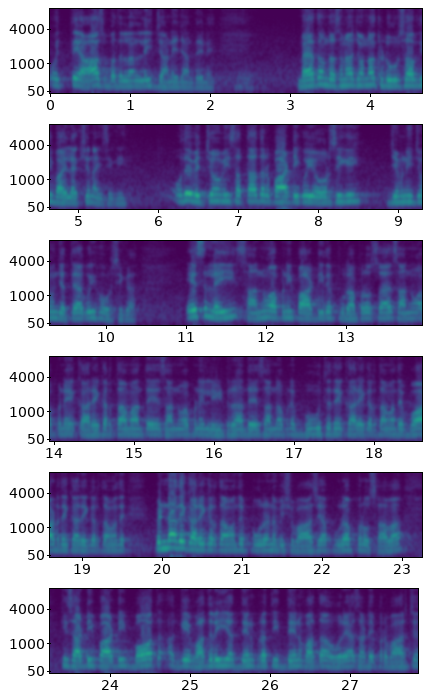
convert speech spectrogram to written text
ਉਹ ਇਤਿਹਾਸ ਬਦਲਣ ਲਈ ਜਾਣੇ ਜਾਂਦੇ ਨੇ। ਮੈਂ ਤੁਹਾਨੂੰ ਦੱਸਣਾ ਚਾਹੁੰਦਾ, ਖਡੂਰ ਸਾਹਿਬ ਦੀ ਬਾਈ ਇਲੈਕਸ਼ਨ ਆਈ ਸੀਗੀ। ਉਹਦੇ ਵਿੱਚੋਂ ਵੀ ਸੱਤਾਧਰ ਪਾਰਟੀ ਕੋਈ ਹੋਰ ਸੀਗੀ, ਜਿਮਨੀ ਚੋਂ ਜਿੱਤਿਆ ਕੋਈ ਹੋਰ ਸੀਗਾ। ਇਸ ਲਈ ਸਾਨੂੰ ਆਪਣੀ ਪਾਰਟੀ ਤੇ ਪੂਰਾ ਭਰੋਸਾ ਹੈ। ਸਾਨੂੰ ਆਪਣੇ ਕਾਰਜਕਰਤਾਵਾਂ ਤੇ, ਸਾਨੂੰ ਆਪਣੇ ਲੀਡਰਾਂ ਤੇ ਸਾਨੂੰ ਆਪਣੇ ਬੂਥ ਦੇ ਕਾਰਜਕਰਤਾਵਾਂ ਤੇ ਵਾਰਡ ਦੇ ਕਾਰਜਕਰਤਾਵਾਂ ਤੇ ਪਿੰਡਾਂ ਦੇ ਕਾਰਜਕਰਤਾਵਾਂ ਤੇ ਪੂਰਨ ਵਿਸ਼ਵਾਸ ਆ, ਪੂਰਾ ਭਰੋਸਾ ਵਾ ਕਿ ਸਾਡੀ ਪਾਰਟੀ ਬਹੁਤ ਅੱਗੇ ਵੱਧ ਰਹੀ ਆ, ਦਿਨ ਪ੍ਰਤੀ ਦਿਨ ਵਾਧਾ ਹੋ ਰਿਹਾ ਸਾਡੇ ਪਰਿਵਾਰ 'ਚ।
